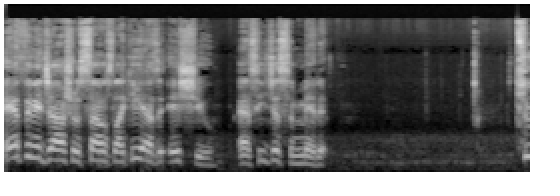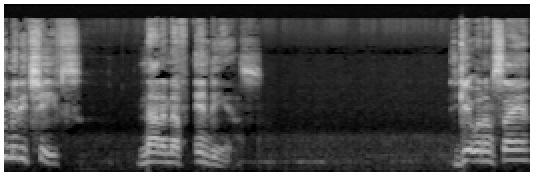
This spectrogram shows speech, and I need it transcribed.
Anthony Joshua sounds like he has an issue, as he just admitted. Too many Chiefs, not enough Indians. You get what I'm saying?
